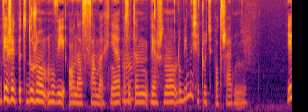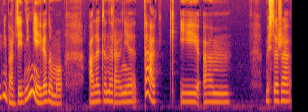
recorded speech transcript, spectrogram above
wiesz, jakby to dużo mówi o nas samych, nie? Poza no. tym, wiesz, no, lubimy się czuć potrzebni. Jedni bardziej, jedni mniej, wiadomo, ale generalnie tak. I um, myślę, że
